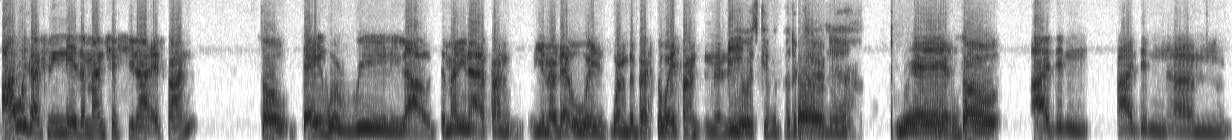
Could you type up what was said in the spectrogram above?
I was actually near the Manchester United fans, so they were really loud. The Man United fans, you know, they're always one of the best away fans in the They league. always give a good So- account. Yeah. Yeah, yeah, yeah. Mhm. So I didn't, I didn't, um,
